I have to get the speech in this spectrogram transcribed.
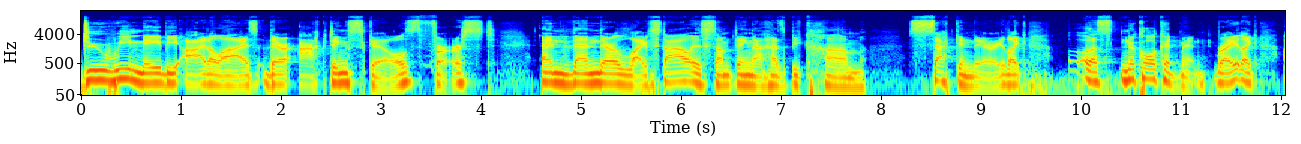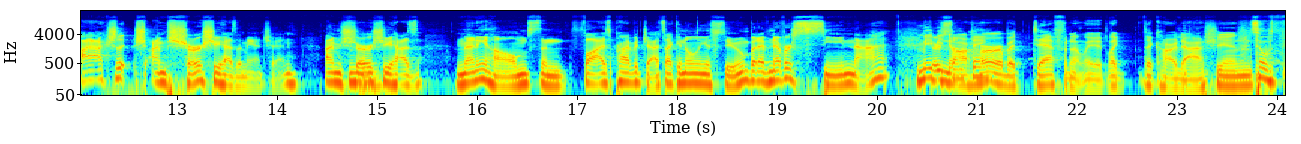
Do we maybe idolize their acting skills first? And then their lifestyle is something that has become secondary. Like that's Nicole Kidman, right? Like I actually I'm sure she has a mansion. I'm sure Mm-hmm. she has many homes and flies private jets. I can only assume, but I've never seen that. Maybe There's not something- her, but definitely like the Kardashians. So th-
